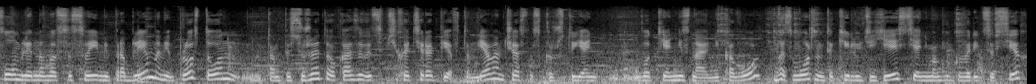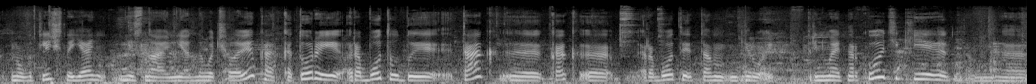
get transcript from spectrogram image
сломленного со своими проблемами, просто он там по сюжету оказывается психотерапевтом. Я вам честно скажу, что я вот я не знаю никого. Возможно, такие люди есть, я не могу говорить за всех, но вот лично я не знаю ни одного человека, который работал бы так, э, как э, работает там герой. Принимает наркотики, там, э,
